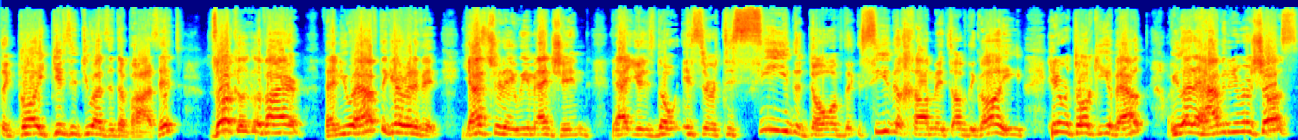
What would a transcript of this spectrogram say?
the guy gives it to you as a deposit, then you have to get rid of it. Yesterday we mentioned that there's no isser to see the dough of the see the chametz of the guy. Here we're talking about are you allowed to have it in your rishos?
